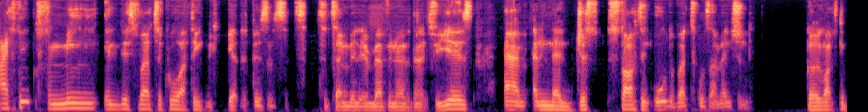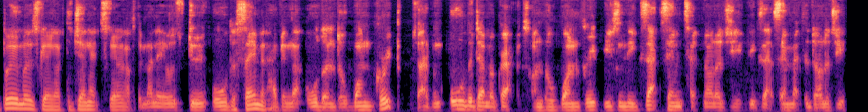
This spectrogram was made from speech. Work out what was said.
I think for me in this vertical, I think we could get the business to 10 million revenue over the next few years, um, and then just starting all the verticals I mentioned, going after boomers, going after Gen X, going after millennials, doing all the same and having that all under one group. So having all the demographics under one group, using the exact same technology, the exact same methodology,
